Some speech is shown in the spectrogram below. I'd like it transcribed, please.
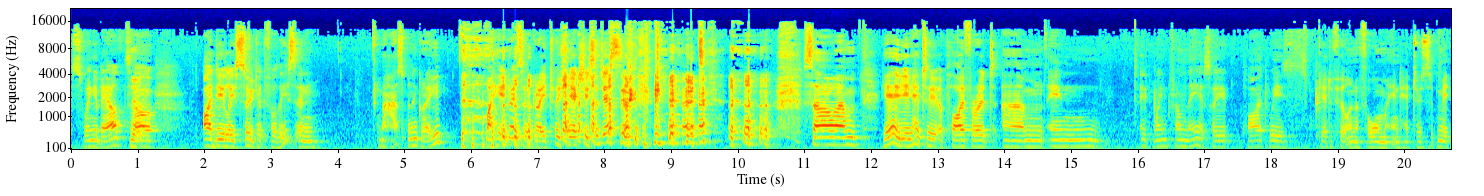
swing about. So Yeah. Ideally suited for this. And my husband agreed. My hairdresser agreed too. She actually suggested it. so um, yeah, you had to apply for it, um, and it went from there. So you applied with, you had to fill in a form and had to submit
